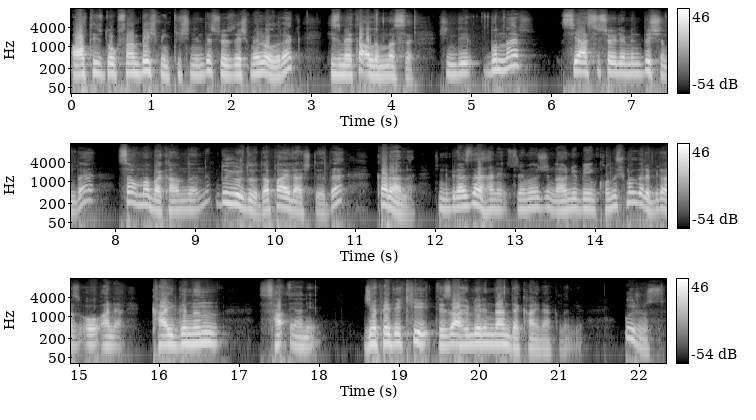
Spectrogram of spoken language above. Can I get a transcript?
695 bin kişinin de sözleşmeli olarak hizmete alınması. Şimdi bunlar siyasi söylemin dışında Savunma Bakanlığı'nın duyurduğu da paylaştığı da kararlar. Şimdi biraz da hani Süleyman Hoca'nın Avni Bey'in konuşmaları biraz o hani kaygının yani cephedeki tezahürlerinden de kaynaklanıyor. Buyurunuz.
